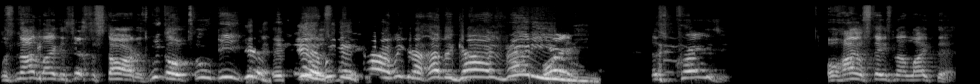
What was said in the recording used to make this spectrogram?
It's not like it's just the starters. We go too deep. Yeah, yeah we get tired. We got other guys ready. Right. It's crazy. Ohio State's not like that.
